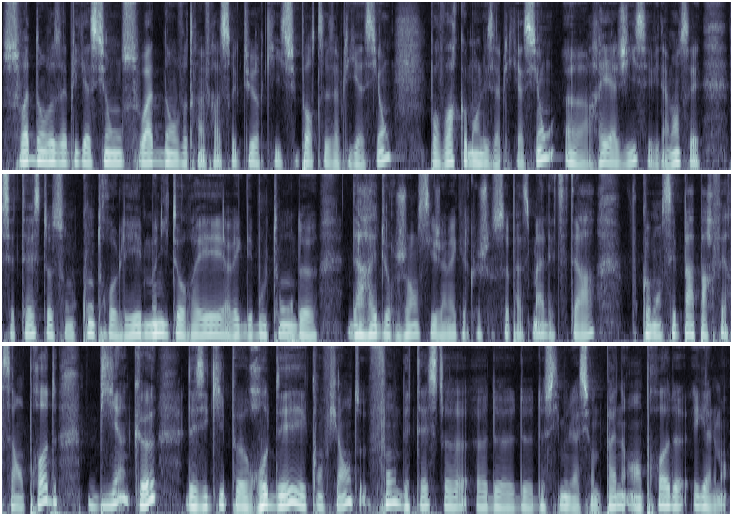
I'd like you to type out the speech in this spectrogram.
soit dans vos applications, soit dans votre infrastructure qui supportent ces applications pour voir comment les applications euh, réagissent. Évidemment, ces, tests sont contrôlés, monitorés avec des boutons d'arrêt d'urgence si jamais quelque chose se passe mal, etc. Vous commencez pas par faire ça en prod, bien que des équipes rodées et confiantes font des tests euh, de, de, simulation de panne en prod également.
